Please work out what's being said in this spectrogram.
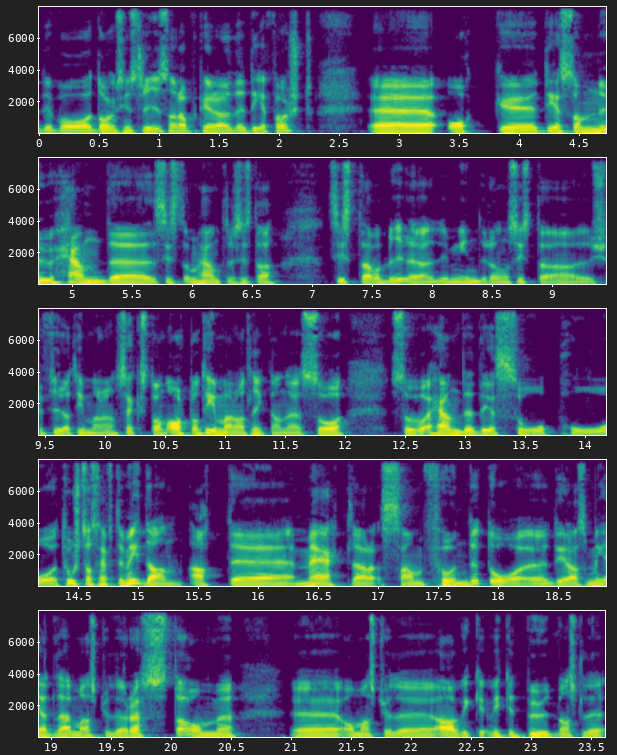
Det var Dagens Industri som rapporterade det först. Och det som nu hände, som hänt det sista sista, vad blir det? Det är mindre än de sista 24 timmarna, 16-18 timmar något liknande, så, så hände det så på torsdags eftermiddagen att eh, Mäklarsamfundet då, eh, deras medlemmar skulle rösta om eh, eh, om man skulle, ja, vilket, vilket, bud man skulle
